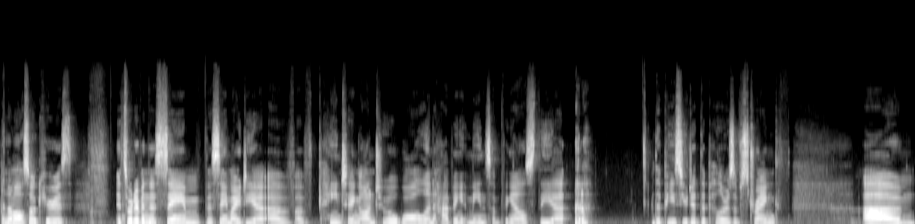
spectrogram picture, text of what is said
And I'm also curious, it's sort of in the same the same idea of, of painting onto a wall and having it mean something else. The uh, the piece you did, the Pillars of Strength, um,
